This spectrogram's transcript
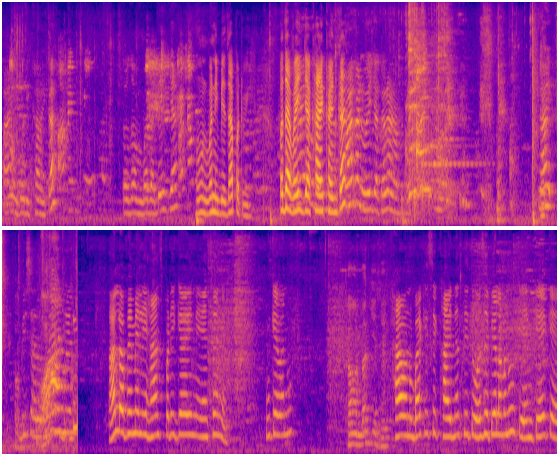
પાણીપુરી ખાવી કા? તો જો બધા બે ગયા. હું વની બે ઝાપટવી. બધા વહી ગયા ખાઈ ખાઈને કા? વહી ગયા ઘરાણા બધા. હાલો ફેમિલી હાંસ પડી ગઈ ને છે ને. શું કહેવાનું? ખાવાનું બાકી છે? ખાવાનું બાકી છે ખાઈ નથી લીધું. હજે પહેલાં મને કે એમ કહે કે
